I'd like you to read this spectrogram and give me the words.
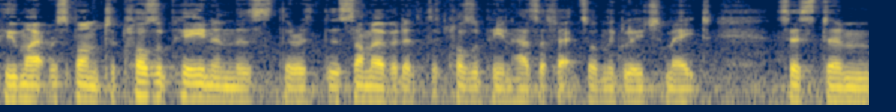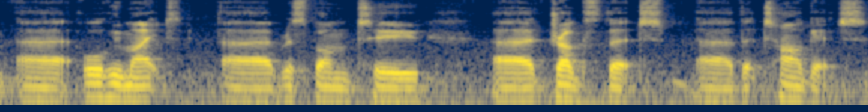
who might respond to clozapine, and there's, there's, there's, some evidence that clozapine has effects on the glutamate system, uh, or who might uh, respond to uh, drugs that uh, that target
